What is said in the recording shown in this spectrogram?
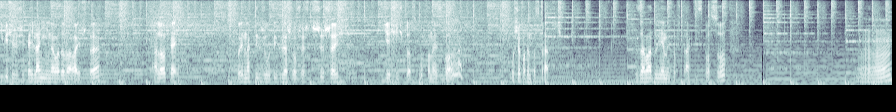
Dziwię się, że się Kajlani nie naładowała jeszcze. Ale okej. Bo jednak tych żółtych zeszło przecież 3, 6, 10 klocków. Ona jest wolna? Muszę potem to sprawdzić. Załadujemy to w taki sposób. Mhm.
